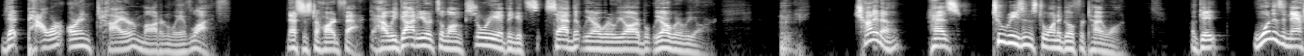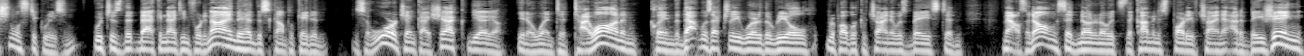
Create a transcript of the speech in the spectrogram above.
that power our entire modern way of life. That's just a hard fact. How we got here, it's a long story. I think it's sad that we are where we are, but we are where we are. China has two reasons to want to go for Taiwan. Okay. One is a nationalistic reason, which is that back in 1949, they had this complicated civil war. Chiang Kai-shek, Yeah, yeah. you know, went to Taiwan and claimed that that was actually where the real Republic of China was based. And Mao Zedong said, no, no, no, it's the Communist Party of China out of Beijing.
